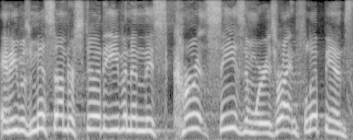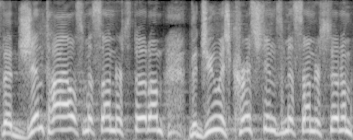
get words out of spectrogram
And he was misunderstood even in this current season where he's writing Philippians. The Gentiles misunderstood him, the Jewish Christians misunderstood him.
